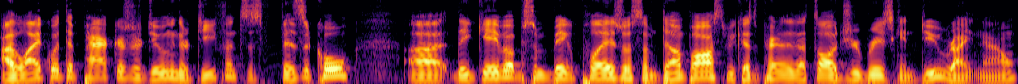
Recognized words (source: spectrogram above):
I like what the Packers are doing. Their defense is physical. Uh, they gave up some big plays with some dump offs because apparently that's all Drew Brees can do right now.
